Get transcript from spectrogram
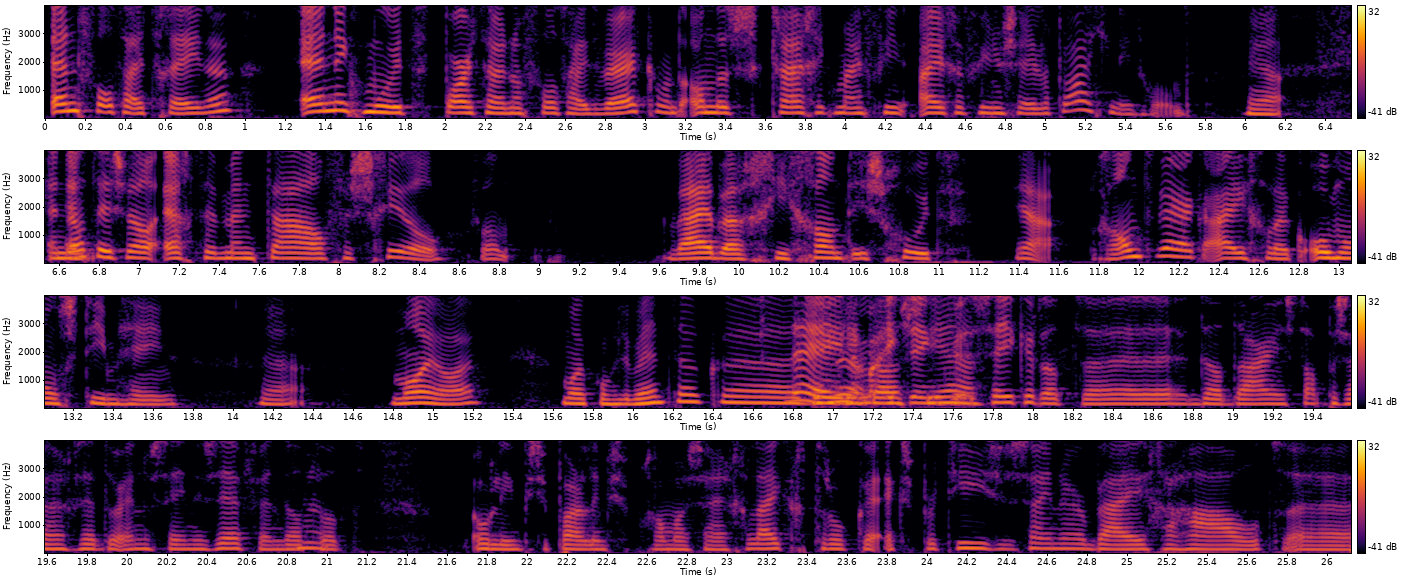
en voltijd trainen en ik moet part-time of voltijd werken, want anders krijg ik mijn fi- eigen financiële plaatje niet rond. ja. En dat is wel echt een mentaal verschil. Van, wij hebben gigantisch goed ja, randwerk eigenlijk om ons team heen. Ja, mooi hoor. Mooi compliment ook. eh, denk Nee, ik, maar ik denk ja. zeker dat, eh, dat daarin stappen zijn gezet door NOC-NSF. En dat Ja. dat Olympische, Paralympische programma's zijn gelijk getrokken. Expertise zijn erbij gehaald. eh,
